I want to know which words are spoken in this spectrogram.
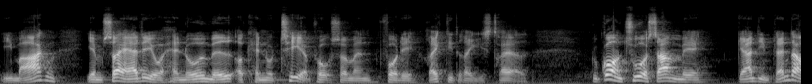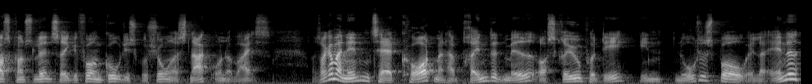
i marken, jamen så er det jo at have noget med og kan notere på, så man får det rigtigt registreret. Du går en tur sammen med gerne din planteavskonsulent, så I kan få en god diskussion og snak undervejs. Og så kan man enten tage et kort, man har printet med, og skrive på det, en notesbog eller andet,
